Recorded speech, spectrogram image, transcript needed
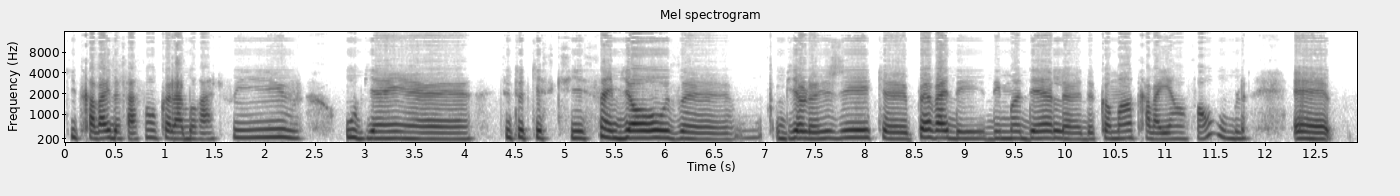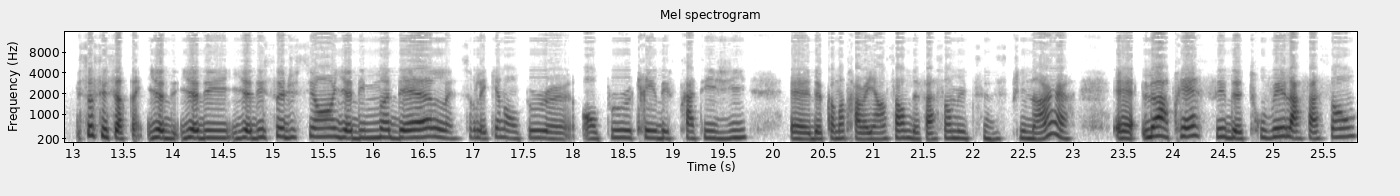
qui travaillent de façon collaborative ou bien euh, tout ce qui est symbiose biologique peuvent être des, des, modèles de comment travailler ensemble. ça, c'est certain. Il y, a, des, il y, a, des, solutions, il y a des modèles sur lesquels on peut, on peut créer des stratégies de comment travailler ensemble de façon multidisciplinaire. là, après, c'est de trouver la façon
